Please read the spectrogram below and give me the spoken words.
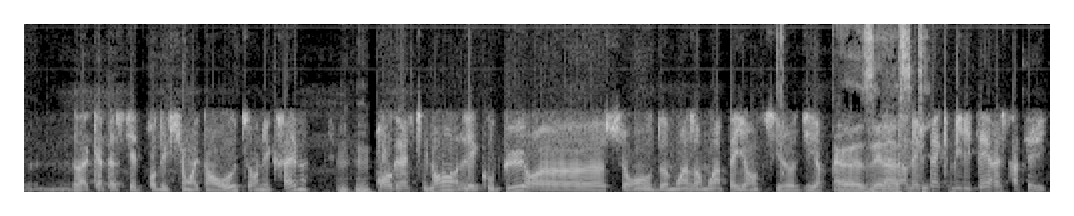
de la capacité de production est en route en Ukraine. Mhm. Progressivement, les coupures euh, seront de moins en moins payantes, si j'ose dire. Euh, C'est un Zelensky, échec militaire et stratégique.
